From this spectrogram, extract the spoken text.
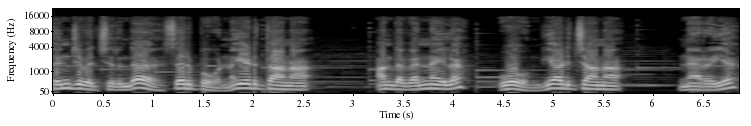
செஞ்சு வச்சிருந்த செருப்பு ஒன்றை எடுத்தானா. அந்த வெண்ணெயில ஓங்கி அடிச்சானா. நிறைய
